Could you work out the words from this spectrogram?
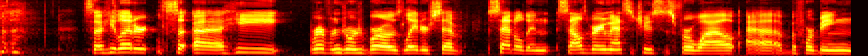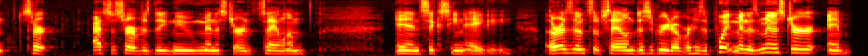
so he later, uh, he Reverend George Burroughs later sev- settled in Salisbury, Massachusetts for a while uh, before being ser- asked to serve as the new minister in Salem in 1680. The residents of Salem disagreed over his appointment as minister, and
